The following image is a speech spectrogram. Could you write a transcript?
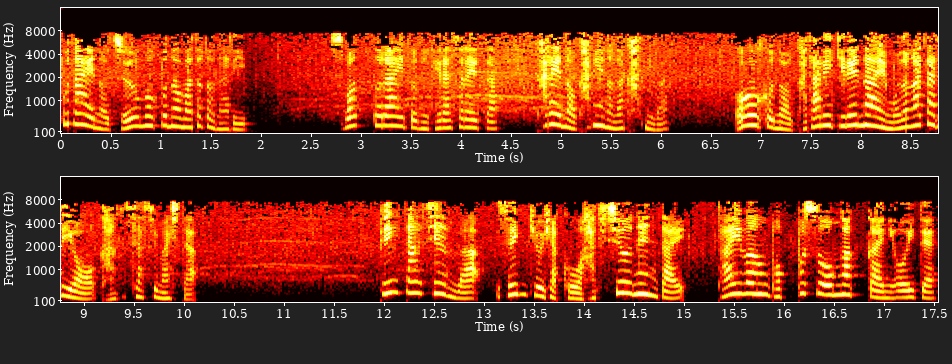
舞台の注目の的となり、スポットライトに照らされた彼の影の中には、多くの語りきれない物語を感じさせました。ピーター・チェンは1980年代台湾ポップス音楽界において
